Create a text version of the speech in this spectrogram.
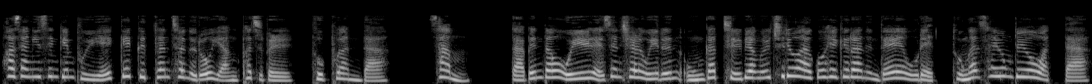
화상이 생긴 부위에 깨끗한 천으로 양파즙을 도포한다. 3. 라벤더 오일 에센셜 오일은 온갖 질병을 치료하고 해결하는 데 오랫동안 사용되어 왔다.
